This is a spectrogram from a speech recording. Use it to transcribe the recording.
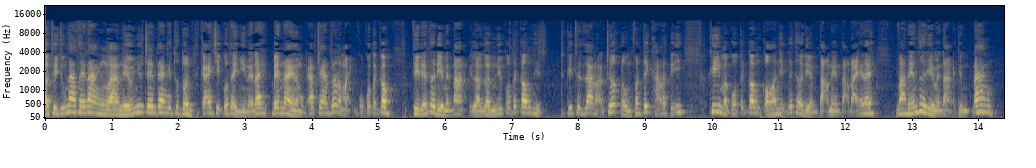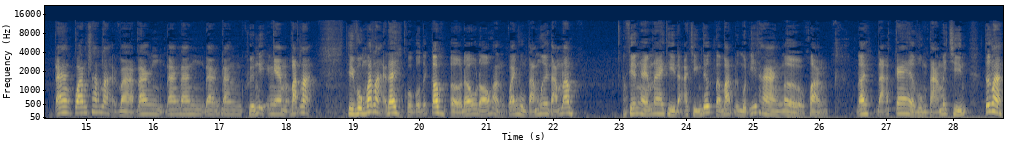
Uh, thì chúng ta thấy rằng là nếu như trên trang kỹ thuật tuần thì các anh chị có thể nhìn thấy đây bên này là một áp trend rất là mạnh của Công. Thì đến thời điểm hiện tại là gần như Công thì cái giai đoạn trước là phân tích khá là kỹ. Khi mà Công có những cái thời điểm tạo nền tạo đáy ở đây và đến thời điểm hiện tại thì đang đang quan sát lại và đang đang đang đang đang khuyến nghị anh em là bắt lại. Thì vùng bắt lại đây của Công ở đâu đó khoảng quanh vùng 80 85 phiên ngày hôm nay thì đã chính thức là bắt được một ít hàng ở khoảng đây đã ke ở vùng 89 tức là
